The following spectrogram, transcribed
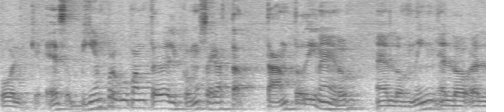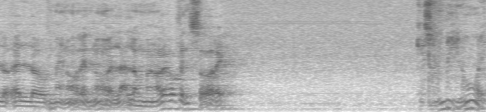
porque es bien preocupante ver cómo se gasta tanto dinero en los niños, en los, en los, menores, ¿no? ¿verdad? Los menores ofensores, que son menores,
